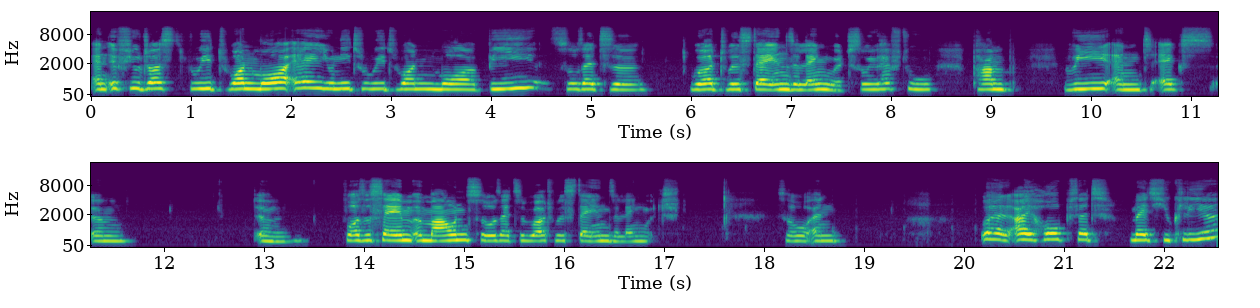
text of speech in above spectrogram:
And if you just read one more a you need to read one more b so that the word will stay in the language. So you have to pump v and x um, um, for the same amount so that the word will stay in the language so and well, I hope that made you clear.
